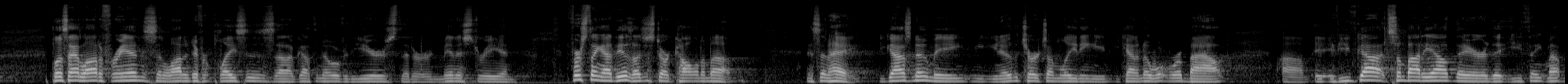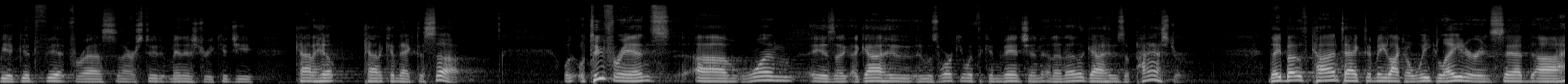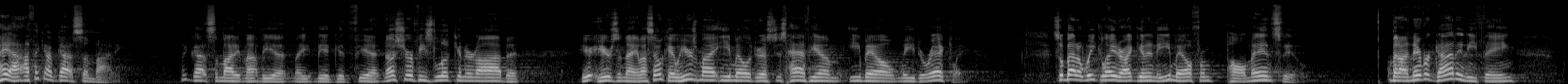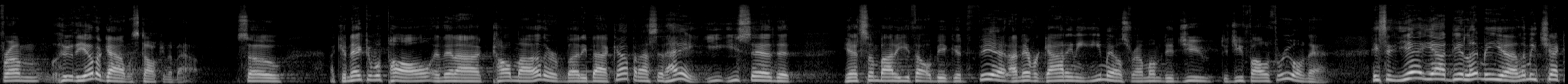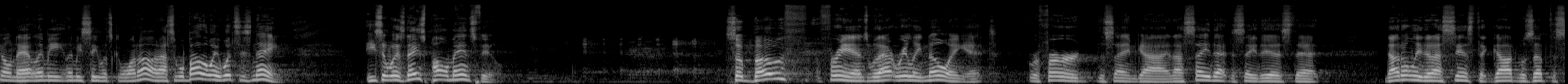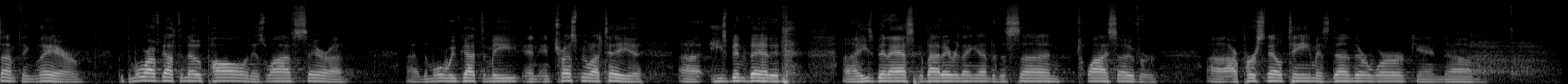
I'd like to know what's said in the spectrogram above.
Plus, I had a lot of friends in a lot of different places that I've got to know over the years that are in ministry. And the first thing I did is I just started calling them up and said, Hey, you guys know me. You know the church I'm leading. You, you kind of know what we're about. Um, if you've got somebody out there that you think might be a good fit for us in our student ministry, could you kind of help kind of connect us up? Well, two friends, um, one is a, a guy who, who was working with the convention, and another guy who's a pastor. They both contacted me like a week later and said, uh, Hey, I think I've got somebody. I've got somebody that might be a, may be a good fit. Not sure if he's looking or not, but here, here's a name. I said, Okay, well, here's my email address. Just have him email me directly. So about a week later, I get an email from Paul Mansfield. But I never got anything from who the other guy was talking about. So I connected with Paul, and then I called my other buddy back up and I said, Hey, you, you said that you had somebody you thought would be a good fit. I never got any emails from them. Did you, did you follow through on that? He said, Yeah, yeah, I did. Let me, uh, let me check on that. Let me, let me see what's going on. I said, Well, by the way, what's his name? He said, Well, his name's Paul Mansfield. So both friends, without really knowing it, referred the same guy. And I say that to say this that not only did I sense that God was up to something there, but the more I've got to know Paul and his wife, Sarah, uh, the more we've got to meet. And, and trust me when I tell you, uh, he's been vetted. Uh, he's been asked about everything under the sun twice over. Uh, our personnel team has done their work, and um,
